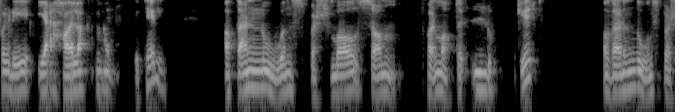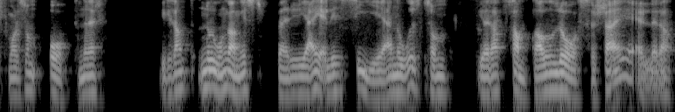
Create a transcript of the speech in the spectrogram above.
fordi jeg har lagt merke til at det er noen spørsmål som på en måte lukker, og så er det noen spørsmål som åpner. Noen ganger spør jeg eller sier jeg noe som gjør at samtalen låser seg, eller at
